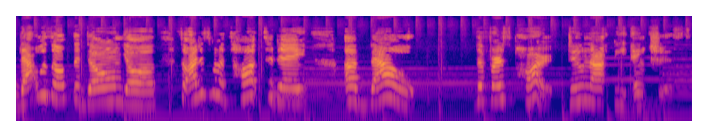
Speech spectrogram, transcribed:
That was off the dome, y'all. So I just want to talk today about the first part do not be anxious.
